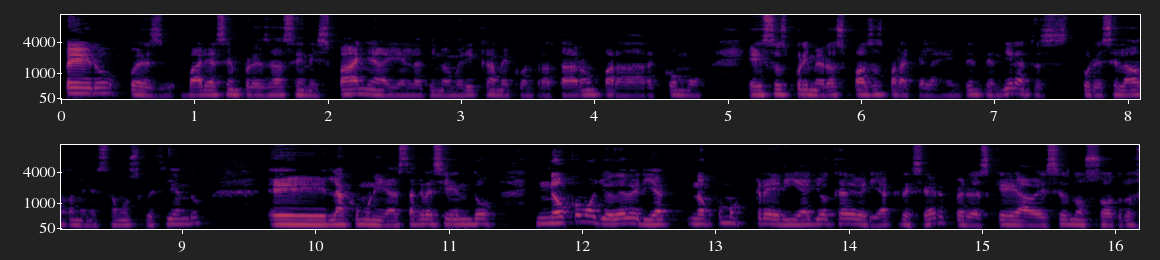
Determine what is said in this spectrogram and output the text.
pero pues varias empresas en España y en Latinoamérica me contrataron para dar como esos primeros pasos para que la gente entendiera. Entonces, por ese lado también estamos creciendo. Eh, la comunidad está creciendo, no como yo debería, no como creería yo que debería crecer, pero es que a veces nosotros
